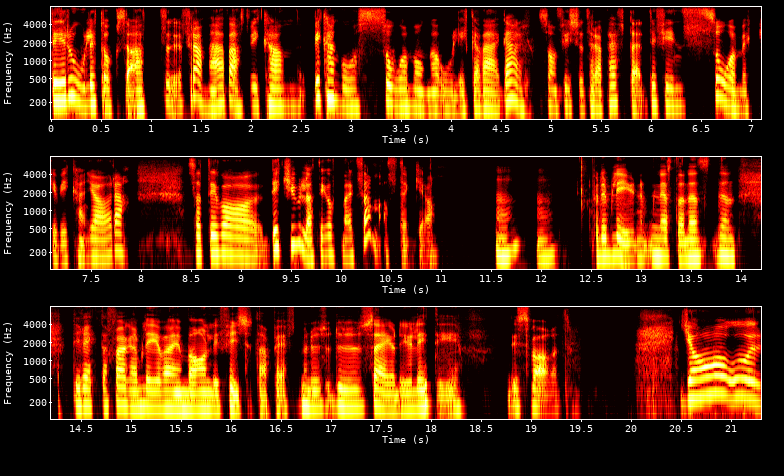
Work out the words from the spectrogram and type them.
det är roligt också att framhäva att vi kan, vi kan gå så många olika vägar som fysioterapeuter. Det finns så mycket vi kan göra. Så att det, var, det är kul att det uppmärksammas, tänker jag. Mm, mm. För det blir nästan den, den, direkta frågan blir vad är en vanlig fysioterapeut? Men du, du säger det ju lite i, i svaret. Ja, och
